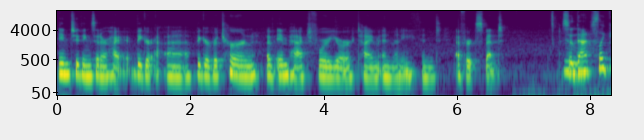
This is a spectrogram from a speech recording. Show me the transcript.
into things that are higher, bigger, uh, bigger return of impact for your time and money and effort spent. So mm. that's like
